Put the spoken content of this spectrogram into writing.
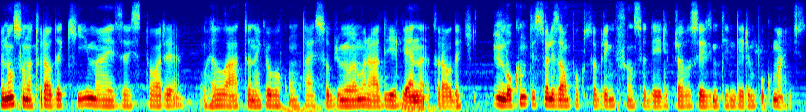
Eu não sou natural daqui, mas a história, o relato né, que eu vou contar é sobre meu namorado e ele é natural daqui. Vou contextualizar um pouco sobre a infância dele para vocês entenderem um pouco mais.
